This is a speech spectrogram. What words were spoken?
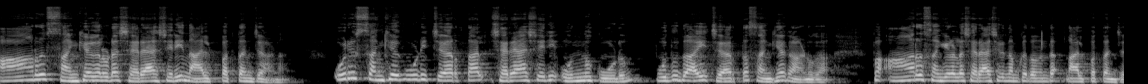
ആറ് സംഖ്യകളുടെ ശരാശരി നാൽപ്പത്തഞ്ചാണ്. ഒരു സംഖ്യ കൂടി ചേർത്താൽ ശരാശരി ഒന്ന് കൂടും. പുതുതായി ചേർത്ത സംഖ്യ കാണുക. അപ്പോൾ ആറ് സംഖ്യകളുടെ ശരാശരി നമുക്ക് തന്നിട്ട് നാൽപ്പത്തഞ്ച്.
